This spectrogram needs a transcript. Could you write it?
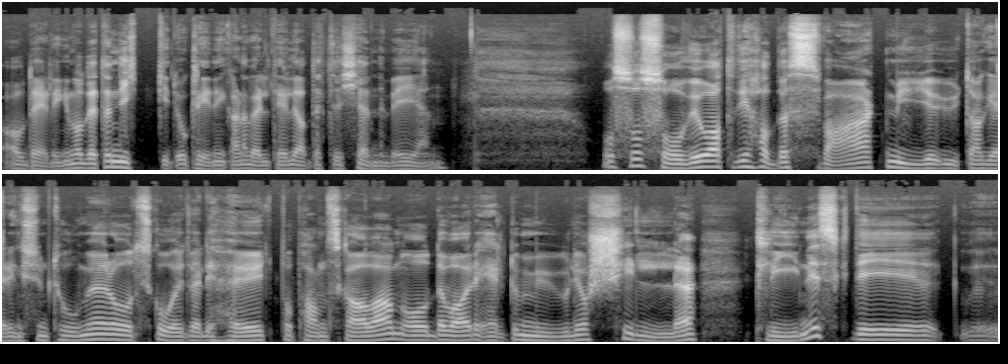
avdelingen. Og dette nikket jo klinikerne veldig til. Ja, dette kjenner vi igjen. Og så så vi jo at de hadde svært mye utageringssymptomer og skåret veldig høyt på PAN-skalaen, og det var helt umulig å skille klinisk de eh,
